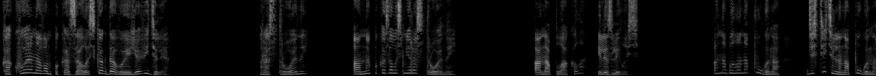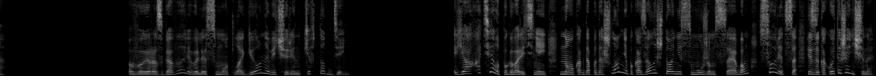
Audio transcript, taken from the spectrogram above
Какой она вам показалась, когда вы ее видели? Расстроенной? Она показалась мне расстроенной. Она плакала или злилась? Она была напугана, действительно напугана. Вы разговаривали с Мот Лагио на вечеринке в тот день? Я хотела поговорить с ней, но когда подошла, мне показалось, что они с мужем Себом ссорятся из-за какой-то женщины.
